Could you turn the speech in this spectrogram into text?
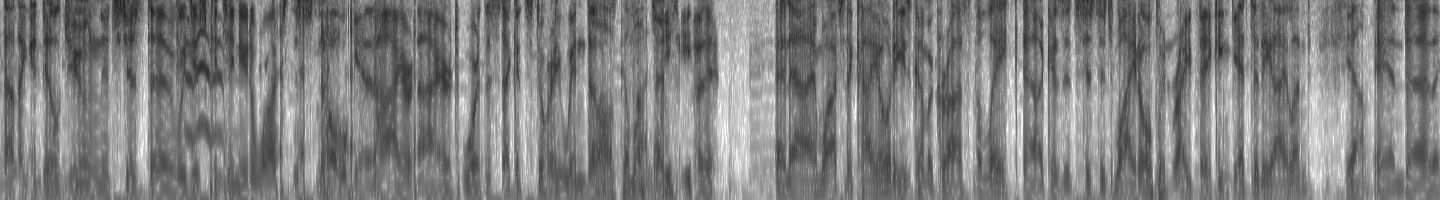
Nothing until June. It's just uh, we just continue to watch the snow get higher and higher toward the second story windows. Oh, come on. That's Jeez. about it. And now I'm watching the coyotes come across the lake now because it's just it's wide open, right? They can get to the island, Yeah. and uh, they-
